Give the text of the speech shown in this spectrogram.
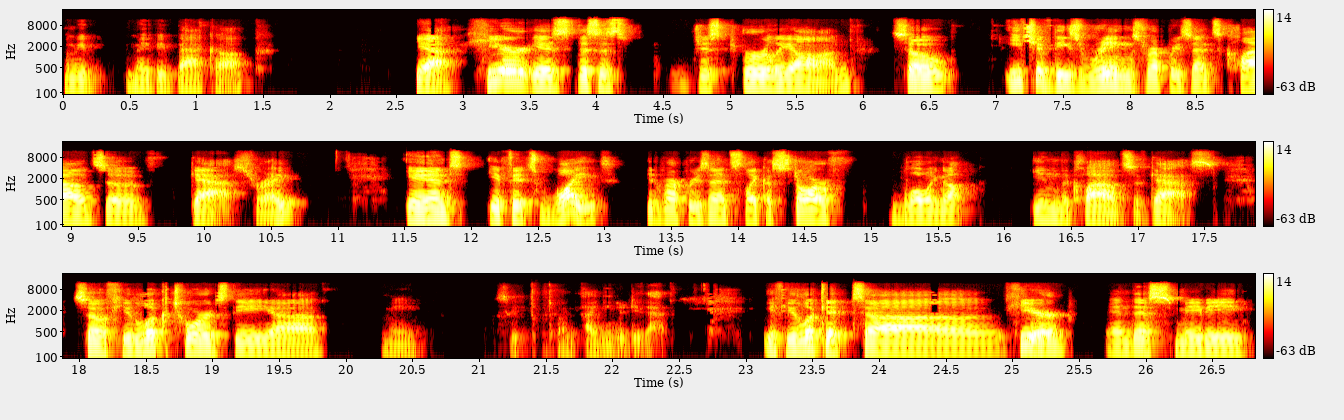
let me maybe back up. Yeah, here is, this is just early on. So each of these rings represents clouds of gas, right? And if it's white, it represents like a star blowing up in the clouds of gas. So if you look towards the, uh, let me see, I need to do that if you look at uh, here in this maybe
